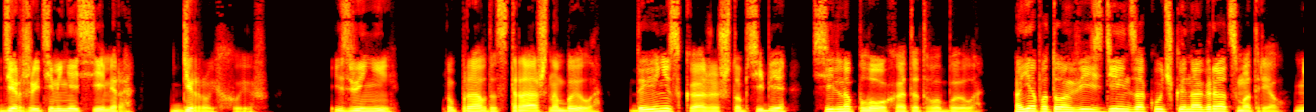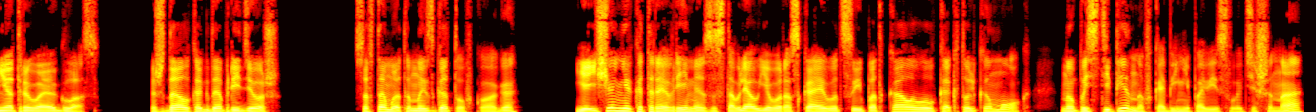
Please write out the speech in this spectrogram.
держите меня семеро. Герой хуев. Извини, ну правда, страшно было. Да и не скажешь, чтоб тебе сильно плохо от этого было. А я потом весь день за кучкой наград смотрел, не отрывая глаз. Ждал, когда придешь. С автоматом на изготовку, ага. Я еще некоторое время заставлял его раскаиваться и подкалывал, как только мог, но постепенно в кабине повисла тишина,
